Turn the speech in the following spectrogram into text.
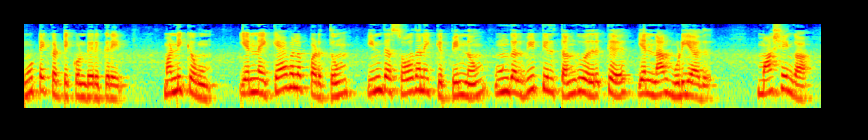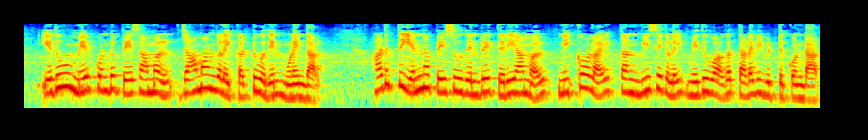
மூட்டை கட்டி கொண்டிருக்கிறேன். மன்னிக்கவும் என்னை கேவலப்படுத்தும் இந்த சோதனைக்கு பின்னும் உங்கள் வீட்டில் தங்குவதற்கு என்னால் முடியாது. மாஷேங்கா எதுவும் மேற்கொண்டு பேசாமல் ஜாமான்களை கட்டுவதில் முனைந்தாள். அடுத்து என்ன பேசுவதென்றே தெரியாமல் நிக்கோலாய் தன் மீசைகளை மெதுவாக தடவி விட்டு கொண்டார்.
